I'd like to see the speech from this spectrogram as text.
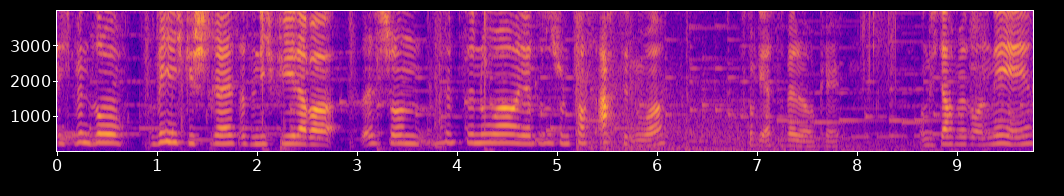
Ich bin so wenig gestresst, also nicht viel, aber es ist schon 17 Uhr, jetzt ist es schon fast 18 Uhr. Jetzt kommt die erste Welle, okay. Und ich dachte mir so, nee.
